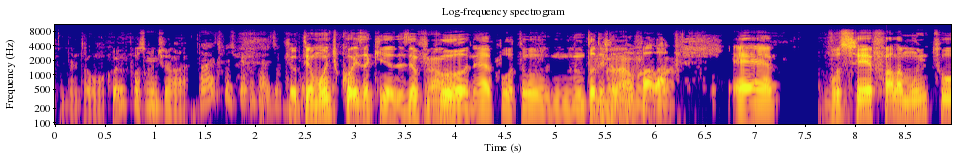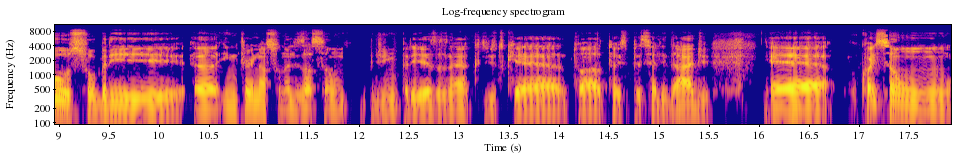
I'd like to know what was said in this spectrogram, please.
Quer perguntar alguma coisa ou posso Hum. continuar? Pode, pode perguntar. de Porque eu tenho um monte de coisa aqui, às vezes eu fico, né, pô, tô, não tô deixando Não, falar. É, você fala muito sobre eh, internacionalização de empresas, né? Acredito que é tua, tua especialidade. É, quais são,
